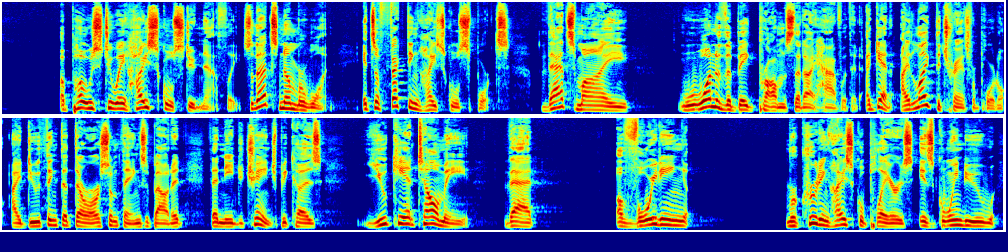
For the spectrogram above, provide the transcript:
opposed to a high school student athlete. So that's number one. It's affecting high school sports. That's my one of the big problems that I have with it. Again, I like the transfer portal. I do think that there are some things about it that need to change because you can't tell me that avoiding recruiting high school players is going to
